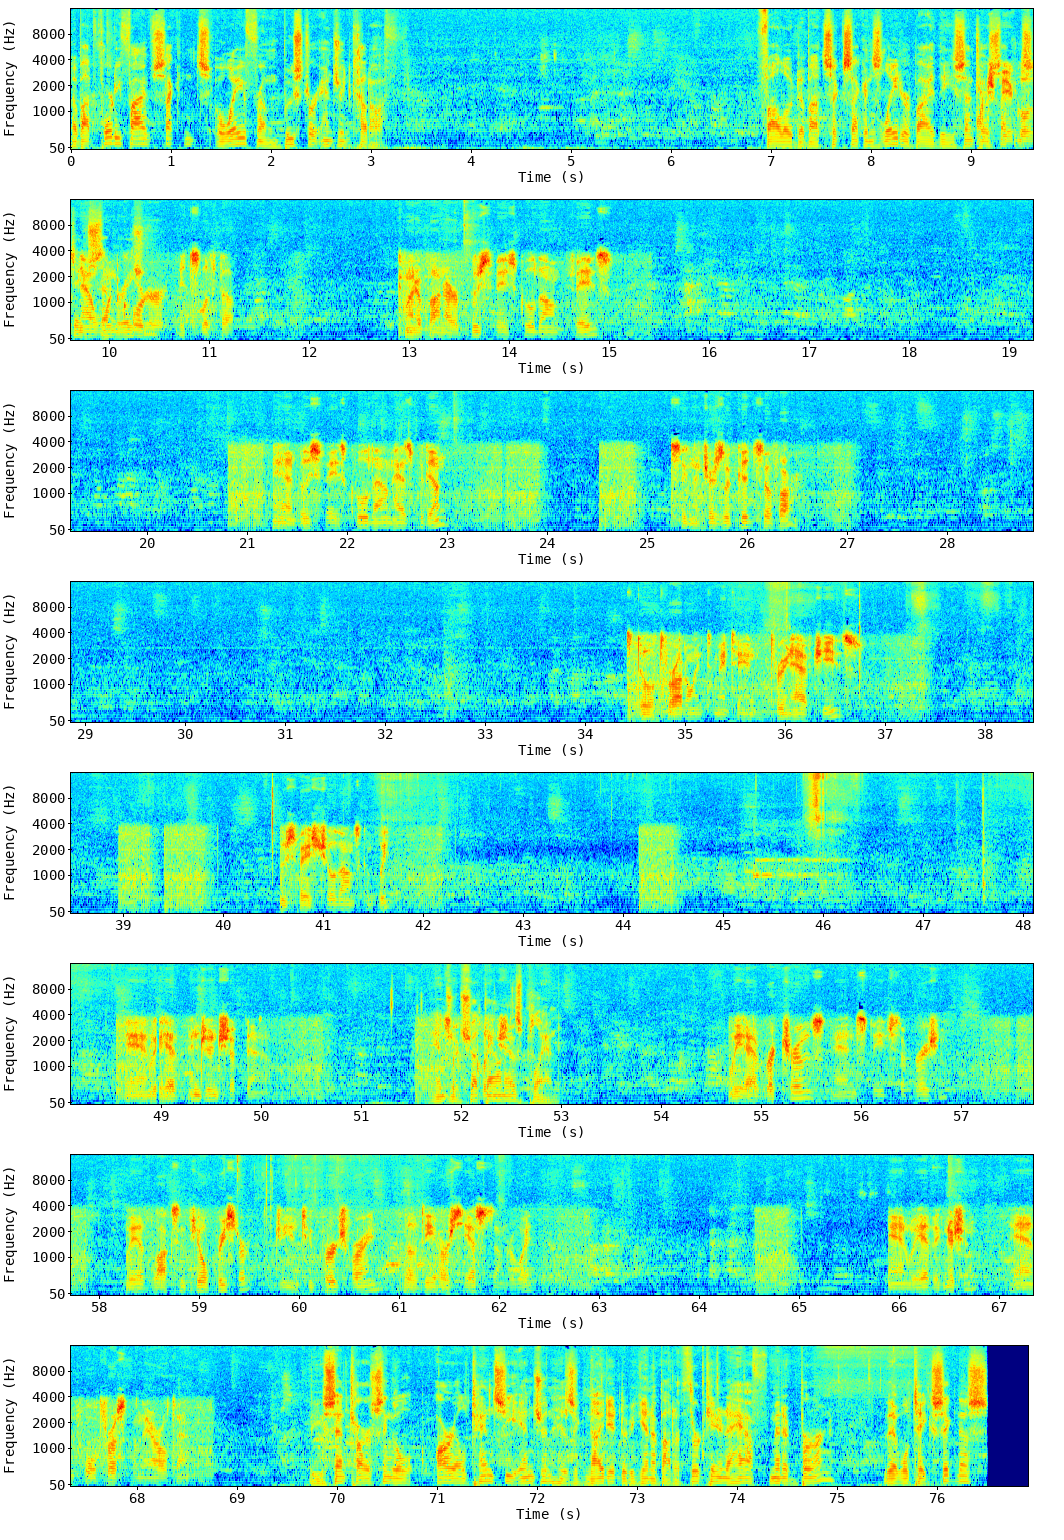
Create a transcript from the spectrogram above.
About 45 seconds away from booster engine cutoff. Followed about six seconds later by the Launch second stage now one separation. quarter its liftoff. Coming up on our boost phase cooldown phase. And boost phase cooldown has begun. Signatures look good so far. Still throttling to maintain three and a half Gs. Boost phase chill down is complete. And we have engine shutdown. Engine shutdown as planned. We have retros and stage separation. We have locks and fuel pre-start. GN2 purge firing of the RCS is underway. And we have ignition and full thrust on the RL10. The Centaur single RL-10C engine has ignited to begin about a 13 and a half minute burn. that will take Cygnus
